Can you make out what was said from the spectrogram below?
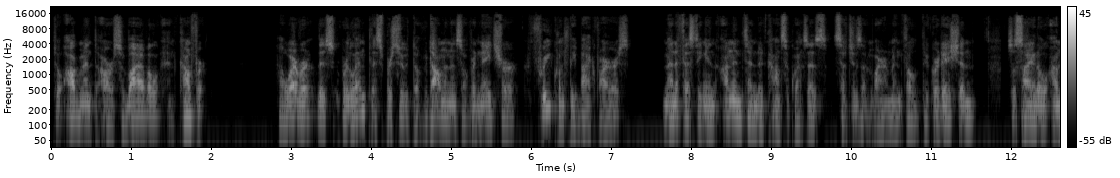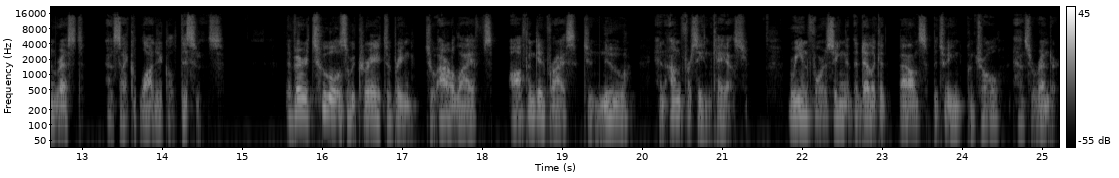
to augment our survival and comfort. However, this relentless pursuit of dominance over nature frequently backfires manifesting in unintended consequences such as environmental degradation, societal unrest, and psychological dissonance. The very tools we create to bring to our lives often give rise to new and unforeseen chaos, reinforcing the delicate balance between control and surrender.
